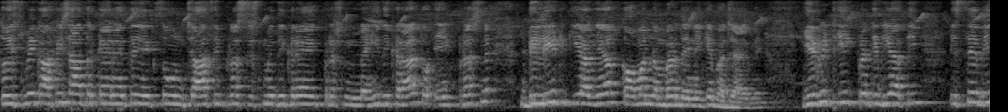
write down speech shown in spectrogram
तो इसमें काफ़ी छात्र कह रहे थे, एक सौ उनचास ही प्रश्न इसमें दिख रहे हैं, एक प्रश्न नहीं दिख रहा तो एक प्रश्न डिलीट किया गया कॉमन नंबर देने के बजाय में। ये भी ठीक प्रक्रिया थी। इससे भी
